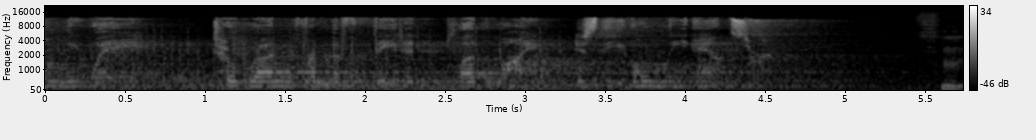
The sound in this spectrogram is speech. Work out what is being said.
only way, to run from the fated bloodline, is the only answer. Hmm.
